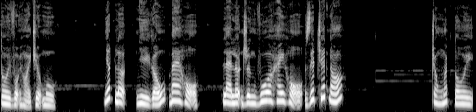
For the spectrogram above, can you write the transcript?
Tôi vội hỏi triệu mù. Nhất lợn, nhì gấu, ba hổ, là lợn rừng vua hay hổ giết chết nó? Trong mắt tôi,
